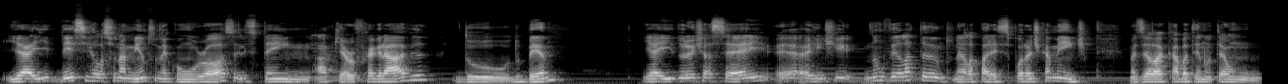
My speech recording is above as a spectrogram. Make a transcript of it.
E aí, desse relacionamento né, com o Ross, eles têm a Carol fica grávida do, do Ben. E aí, durante a série, é, a gente não vê ela tanto, né? Ela aparece esporadicamente. Mas ela acaba tendo até um,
